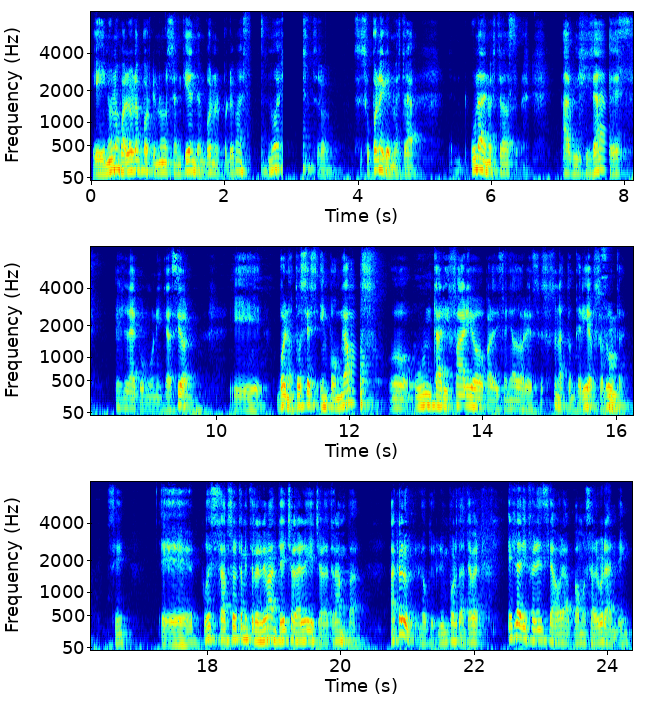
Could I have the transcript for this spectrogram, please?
Y no nos valoran porque no nos entienden. Bueno, el problema es nuestro. Se supone que nuestra, una de nuestras habilidades es la comunicación. Y bueno, entonces impongamos un tarifario para diseñadores. Eso es una tontería absoluta. ¿sí? Eh, pues es absolutamente relevante. Echa la ley, echa la trampa. Acá lo, lo, lo importante, a ver, es la diferencia ahora, vamos al branding,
